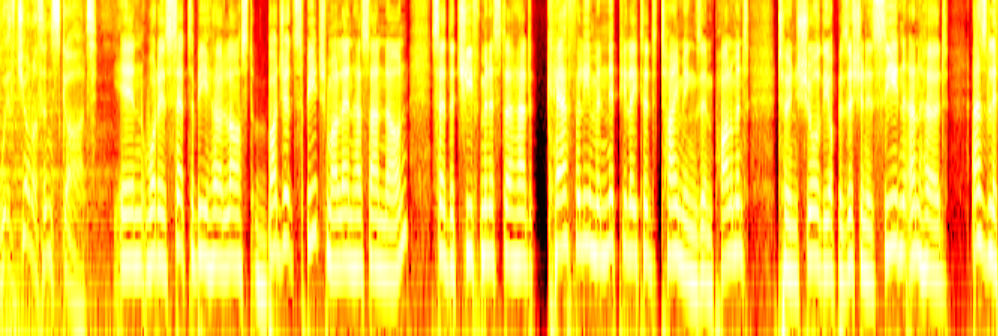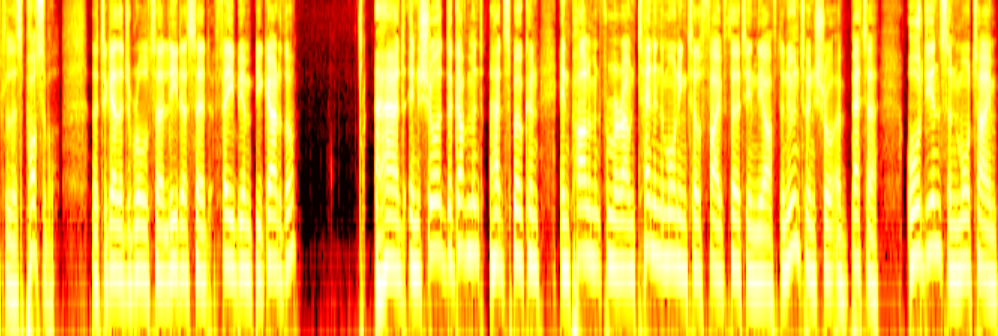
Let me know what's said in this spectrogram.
with Jonathan Scott. In what is set to be her last budget speech, Marlene Hassan Nahon said the Chief Minister had carefully manipulated timings in Parliament to ensure the opposition is seen and heard as little as possible. The Together Gibraltar leader said Fabian Picardo had ensured the government had spoken in parliament from around 10 in the morning till 5.30 in the afternoon to ensure a better audience and more time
